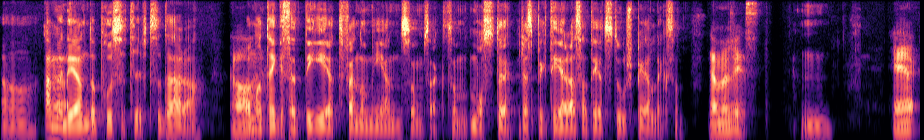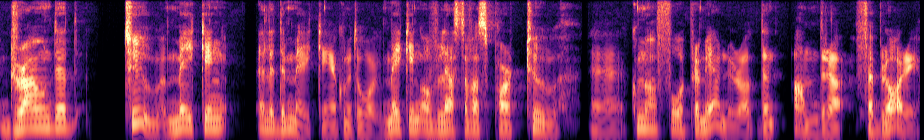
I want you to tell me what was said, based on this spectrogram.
Ja. ja, men det är ändå positivt sådär. Då. Ja, Om man tänker sig att det är ett fenomen som sagt som måste respekteras, att det är ett storspel. Liksom. ja men visst. Mm. Eh, Grounded 2, Making, eller The Making, jag kommer inte ihåg. Making of Last of Us Part 2 eh, kommer att få premiär nu då, den 2 februari.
